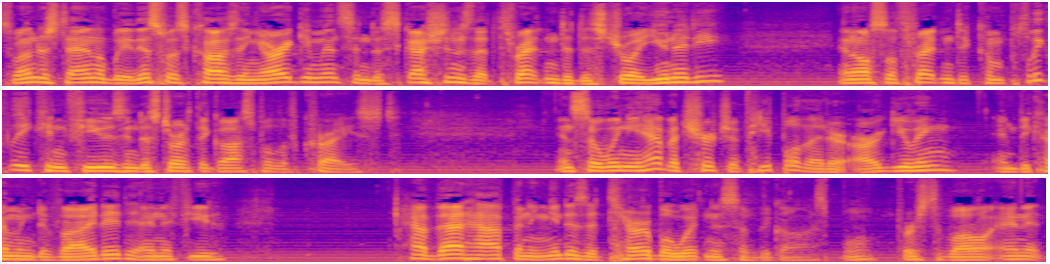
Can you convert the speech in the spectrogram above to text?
So, understandably, this was causing arguments and discussions that threatened to destroy unity and also threatened to completely confuse and distort the gospel of Christ. And so, when you have a church of people that are arguing and becoming divided, and if you have that happening, it is a terrible witness of the gospel, first of all, and it,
